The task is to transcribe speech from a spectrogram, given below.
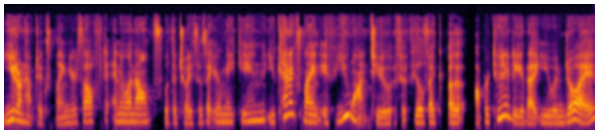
you don't have to explain yourself to anyone else with the choices that you're making. You can explain if you want to, if it feels like an opportunity that you enjoy,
